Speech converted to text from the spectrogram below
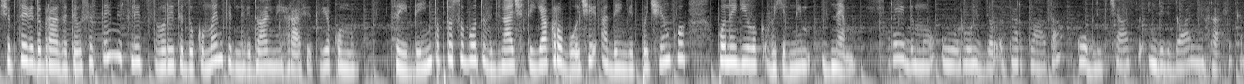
Щоб це відобразити у системі, слід створити документ індивідуальний графік, в якому цей день, тобто суботу, відзначити як робочий, а день відпочинку понеділок вихідним днем. Перейдемо у розділ Зарплата, облік часу, індивідуальні графіки.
